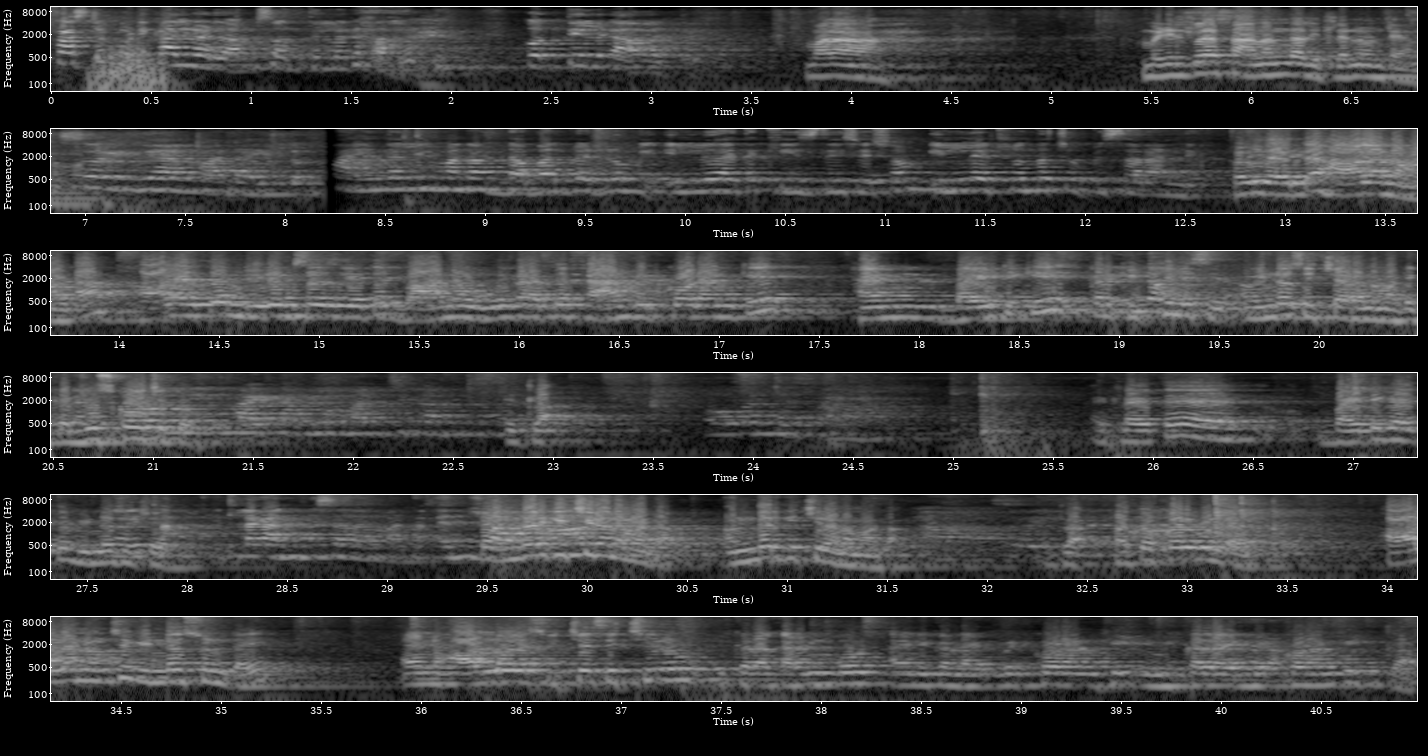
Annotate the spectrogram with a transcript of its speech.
ఫస్ట్ కుడికాలు పెడదాం సొంత ఇల్లు కాబట్టి కొత్త ఇల్లు కాబట్టి మన మిడిల్ క్లాస్ ఆనందాలు ఇట్లనే ఉంటాయి సో అన్నమాట ఇదే అనమాట ఇల్లు. ఫైనల్లీ మనం డబల్ బెడ్రూమ్ ఇల్లు అయితే కీస్ తీసేసాం. ఇల్లు ఎట్లుందో చూపిస్తారండి. సో ఇదైతే హాల్ అన్నమాట. హాల్ అయితే మీడియం సైజ్ అయితే బాగానే ఉంది. ఇక్కడ అయితే ఫ్యాన్ పెట్టుకోవడానికి అండ్ బయటికి ఇక్కడ కిటికీలు విండోస్ ఇచ్చారన్నమాట. ఇక్కడ చూసుకోవచ్చు ఇటు. ఇట్లా. ఓపెన్ చేస్తాం. ఇట్లా అయితే బయటికి అయితే విండోస్ ఇట్లా ఇచ్చారు. ఇట్లా కనిపిస్తుంది అనమాట సో అందరికి అందరికి ఇచ్చిరన్నమాట. ఇట్లా ప్రతి ఒక్కరికి ఉంటాయి హాల్లో నుంచి విండోస్ ఉంటాయి. అండ్ హాల్లో స్విచ్చెస్ ఇచ్చిరు ఇక్కడ కరెంట్ బోర్డ్ అండ్ ఇక్కడ లైట్ పెట్టుకోవడానికి ఇక్కడ లైట్ పెట్టుకోవడానికి ఇట్లా.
